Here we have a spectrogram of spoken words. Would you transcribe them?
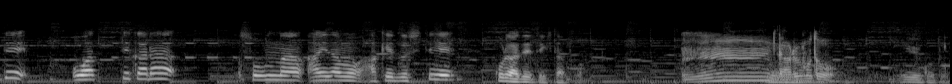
あで、終わってから、そんな間も空けずして、これが出てきたと。うーんなるほどいうことで。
